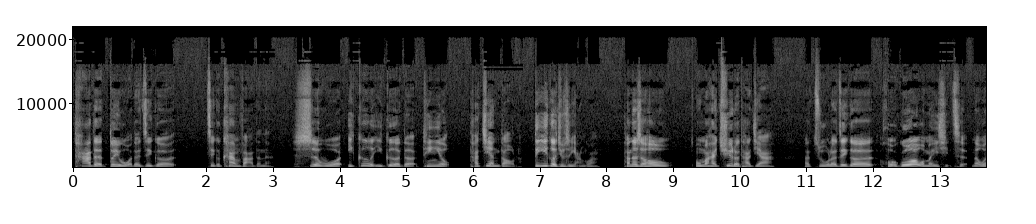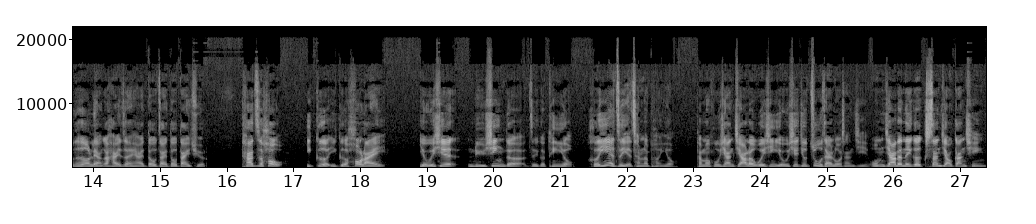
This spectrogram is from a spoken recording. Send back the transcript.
他的对我的这个这个看法的呢？是我一个一个的听友他见到了。第一个就是阳光，他那时候我们还去了他家，啊，煮了这个火锅，我们一起吃。那我那时候两个孩子还都在，都带去了。他之后一个一个，后来有一些女性的这个听友和叶子也成了朋友。他们互相加了微信，有一些就住在洛杉矶。我们家的那个三角钢琴，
